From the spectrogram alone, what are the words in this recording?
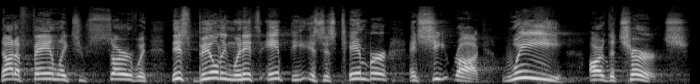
Not a family to serve with. This building, when it's empty, is just timber and sheetrock. We are the church.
